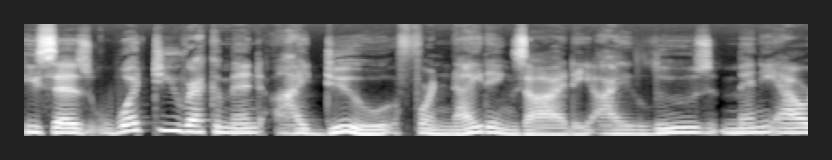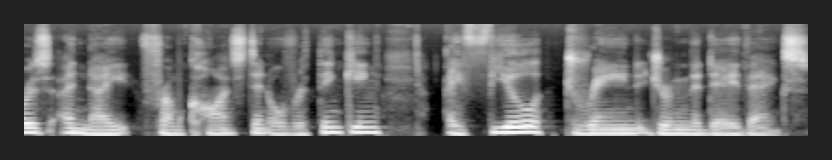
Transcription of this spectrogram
he says, What do you recommend I do for night anxiety? I lose many hours a night from constant overthinking. I feel drained during the day. Thanks.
